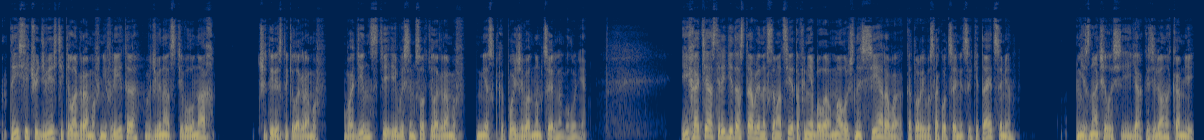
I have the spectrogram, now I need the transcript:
1200 килограммов нефрита в 12 валунах, 400 килограммов в 11 и 800 килограммов несколько позже в одном цельном валуне. И хотя среди доставленных самоцветов не было молочно-серого, который высоко ценится китайцами, не значилось и ярко-зеленых камней,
